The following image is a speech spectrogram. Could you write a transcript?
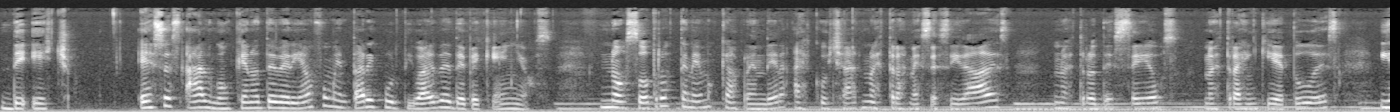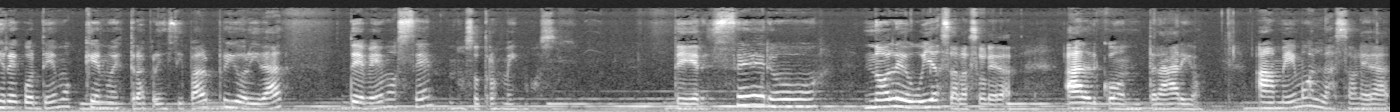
De hecho, eso es algo que nos deberían fomentar y cultivar desde pequeños. Nosotros tenemos que aprender a escuchar nuestras necesidades, nuestros deseos, nuestras inquietudes y recordemos que nuestra principal prioridad debemos ser nosotros mismos. Tercero, no le huyas a la soledad. Al contrario, amemos la soledad.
